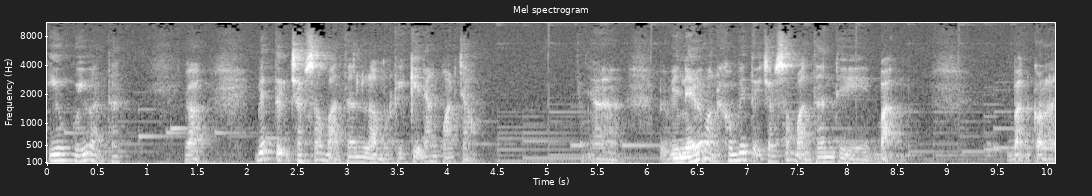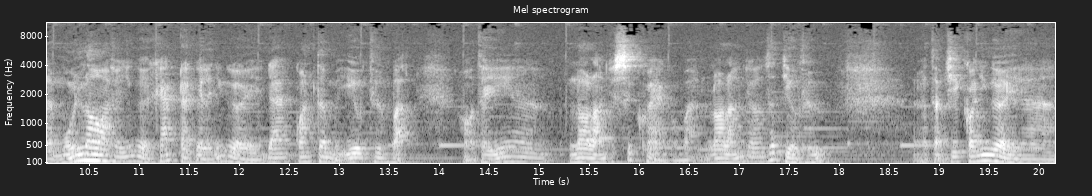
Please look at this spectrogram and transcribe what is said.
yêu quý bản thân rồi biết tự chăm sóc bản thân là một cái kỹ năng quan trọng. À, bởi vì nếu bạn không biết tự chăm sóc bản thân thì bạn bạn còn là mối lo cho những người khác đặc biệt là những người đang quan tâm và yêu thương bạn. Họ thấy à, lo lắng cho sức khỏe của bạn lo lắng cho rất nhiều thứ. À, thậm chí có những người à,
